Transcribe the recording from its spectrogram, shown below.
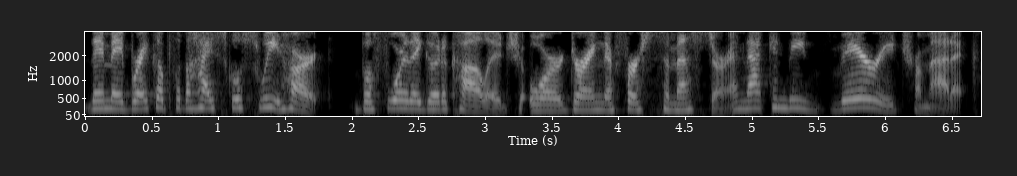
They may break up with a high school sweetheart before they go to college or during their first semester, and that can be very traumatic.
